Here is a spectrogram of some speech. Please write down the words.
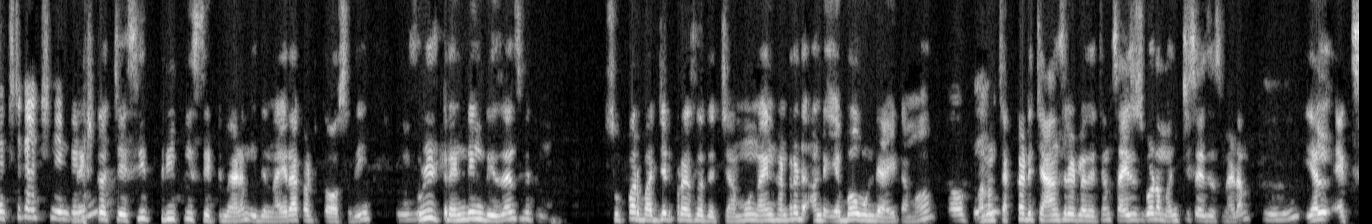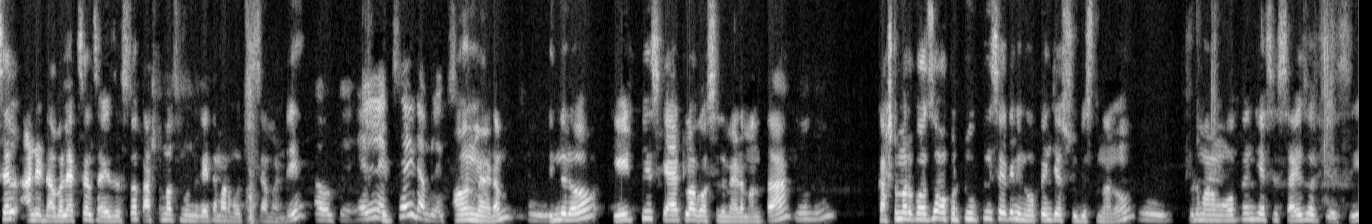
నెక్స్ట్ కలెక్షన్ నెక్స్ట్ వచ్చేసి త్రీ పీస్ సెట్ మేడం ఇది నైరా కట్తో వస్తుంది. Full trending designs with super budget ప్రైస్లో తెచ్చాము. నైన్ హండ్రెడ్ అండ్ అబౌవ్ ఉండే ఐటమ్ మనం చక్కటి ఛాన్స్ రేట్లో తెచ్చాము. సైజెస్ కూడా మంచి sizes madam. L XL and double XL సైజెస్తో కస్టమర్స్ ముందుకైతే మనం వచ్చేసామండి. అవును మేడం ఇందులో ఎయిట్ పీస్ క్యాటలాగ్ వస్తుంది మేడం అంతా. కస్టమర్ కోసం ఒక టూ పీస్ అయితే నేను ఓపెన్ చేసి చూపిస్తున్నాను. ఇప్పుడు మనం ఓపెన్ చేసే సైజ్ వచ్చేసి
